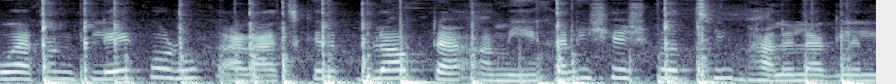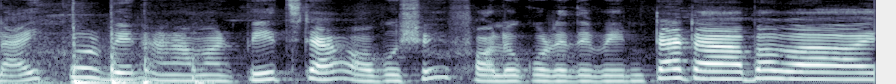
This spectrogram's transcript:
ও এখন প্লে করুক আর আজকের ব্লগটা আমি এখানেই শেষ করছি। ভালো লাগলে লাইক করবেন আর আমার পেজটা অবশ্যই ফলো করে দেবেন। টাটা বাবাই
